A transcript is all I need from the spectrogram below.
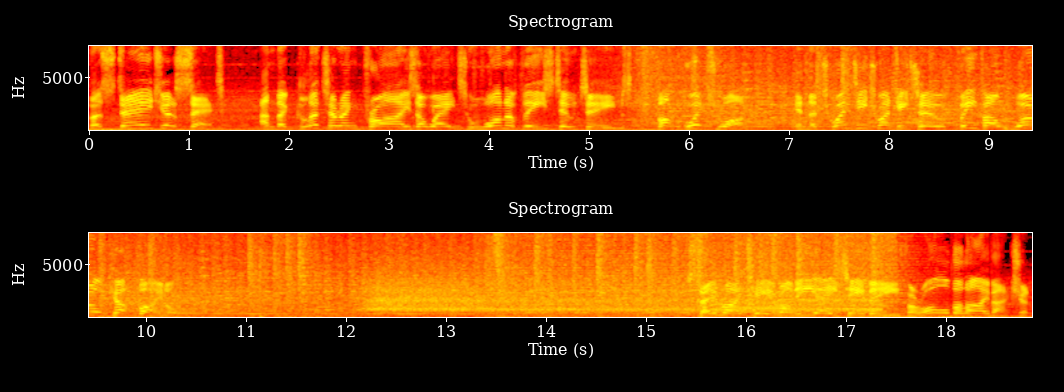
The stage is set, and the glittering prize awaits one of these two teams. But which one? In the 2022 FIFA World Cup final. Stay right here on EA TV for all the live action.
